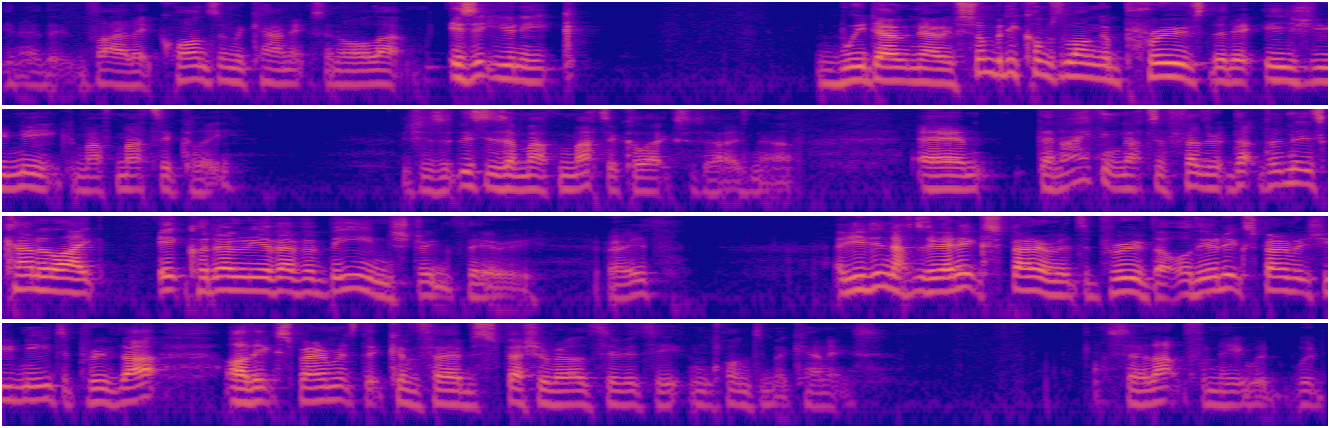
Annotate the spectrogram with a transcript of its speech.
you know, that violate quantum mechanics and all that. Is it unique? We don't know. If somebody comes along and proves that it is unique mathematically, which is this is a mathematical exercise now, um, then I think that's a feather. That, then it's kind of like it could only have ever been string theory, right? And you didn't have to do any experiment to prove that. Or the only experiments you need to prove that are the experiments that confirm special relativity and quantum mechanics. So that for me would, would,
